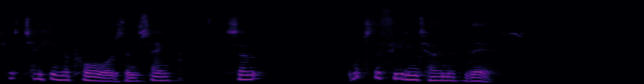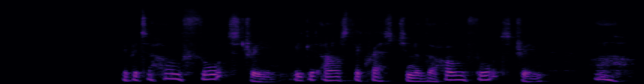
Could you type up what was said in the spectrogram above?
just taking a pause and saying, So, what's the feeling tone of this? If it's a whole thought stream, we could ask the question of the whole thought stream Ah, oh,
